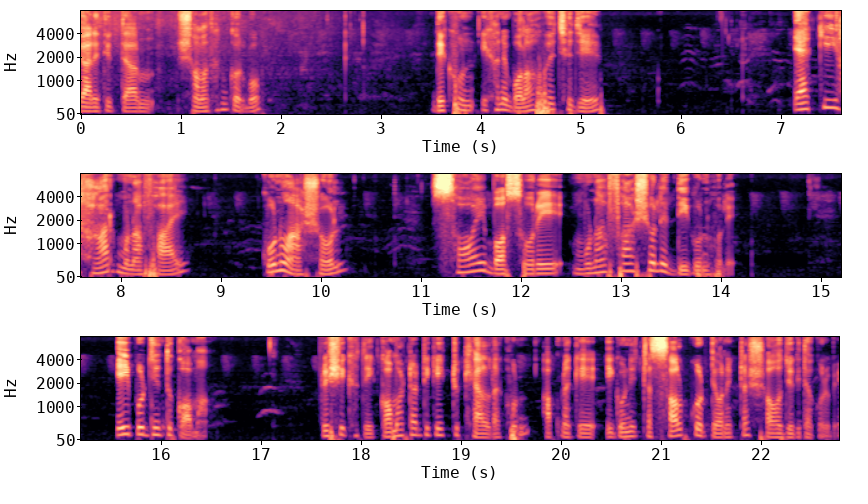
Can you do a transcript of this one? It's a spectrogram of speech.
গাণিতিক টার্ম সমাধান করব। দেখুন, এখানে বলা হয়েছে যে একই হার মুনাফায় কোনো আসল ছয় বছরে মুনাফা আসলে দ্বিগুণ হলে। এই পর্যন্ত কমা। শিক্ষার্থী, কমাটার দিকে একটু খেয়াল রাখুন, আপনাকে এই গণিতটা সলভ করতে অনেকটা সহযোগিতা করবে।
